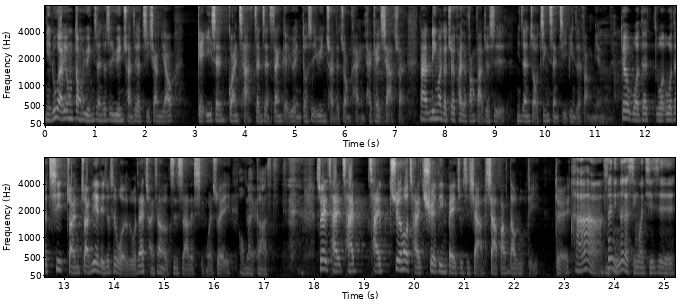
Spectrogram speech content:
你如果要用动晕症，就是晕船这个迹象，你要。给医生观察整整三个月，你都是晕船的状态，你才可以下船。那另外一个最快的方法就是你只能走精神疾病这方面。对我的我我的气转转捩点就是我我在船上有自杀的行为，所以 Oh my god！所以才才才最后才确定被就是下下放到陆地。对哈，所以你那个行为其实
